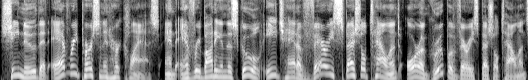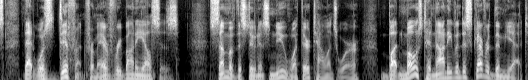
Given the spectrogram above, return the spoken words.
She knew that every person in her class and everybody in the school each had a very special talent or a group of very special talents that was different from everybody else's. Some of the students knew what their talents were, but most had not even discovered them yet.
